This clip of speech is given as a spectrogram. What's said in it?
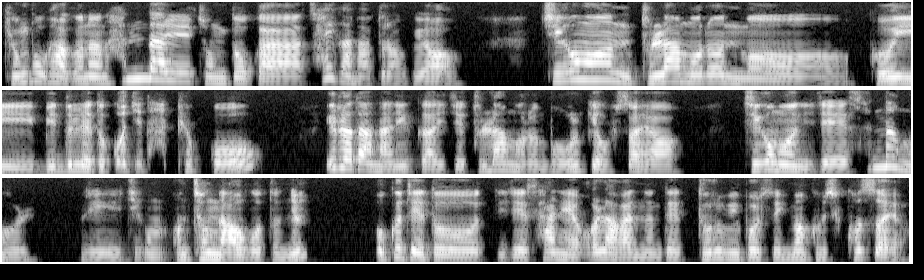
경북하고는 한 달 정도가 차이가 나더라고요. 지금은 들나물은 뭐 거의 민들레도 꽃이 다 폈고 이러다 나니까 이제 들나물은 먹을 게 없어요. 지금은 이제 산나물이 지금 엄청 나오거든요. 엊그제도 이제 산에 올라갔는데 두릅이 벌써 이만큼씩 컸어요.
